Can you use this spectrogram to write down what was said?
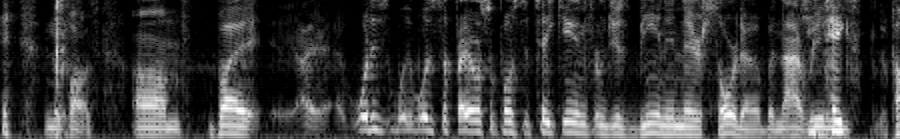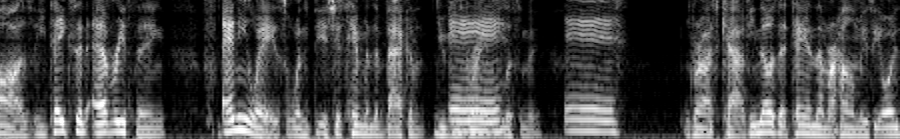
no pause. Um, but uh, what is what, what is the pharaoh supposed to take in from just being in there, sorta, but not He really? takes pause. He takes in everything. Anyways, when it's just him in the back of Yugi's Eh. brain listening. Eh, Grass cap. He knows that Tay and them are homies. He always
